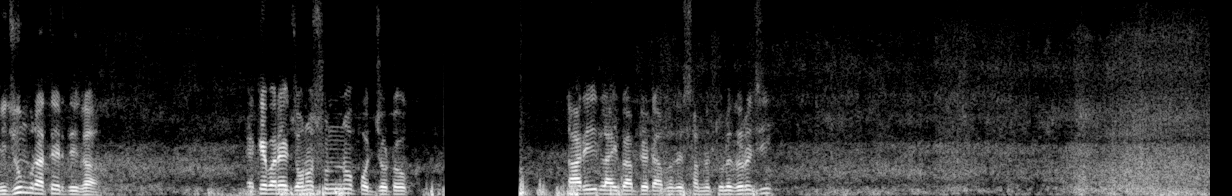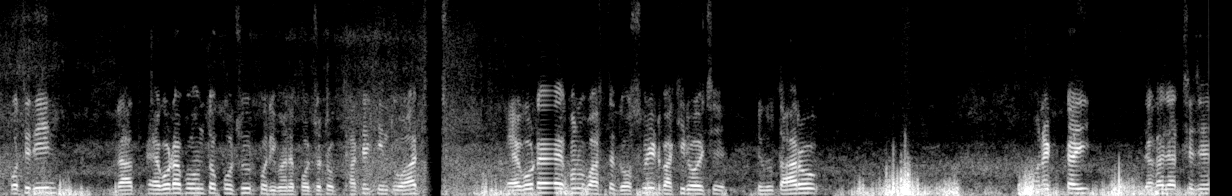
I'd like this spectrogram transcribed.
নিঝুম রাতের দীঘা। একেবারে জনশূন্য পর্যটক তারই লাইভ আপডেট আপনাদের সামনে তুলে ধরেছি। প্রতিদিন রাত এগারোটা পর্যন্ত প্রচুর পরিমাণে পর্যটক থাকে, কিন্তু আজ এগারোটা এখনও বাজতে দশ মিনিট বাকি রয়েছে, কিন্তু তারও অনেকটাই দেখা যাচ্ছে যে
